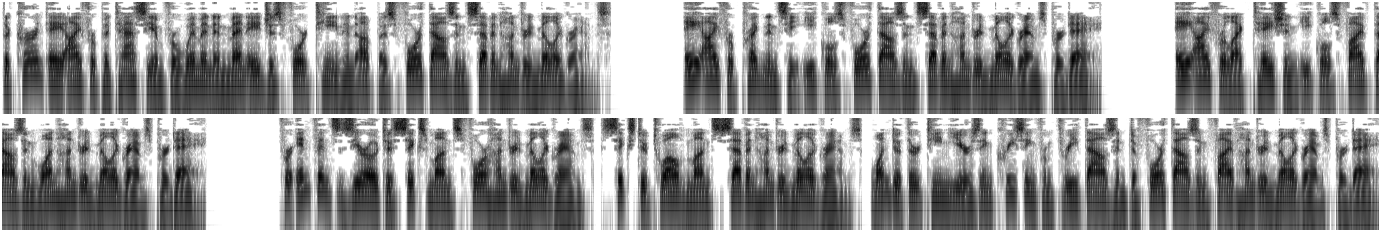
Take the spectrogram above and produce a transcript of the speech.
The current AI for potassium for women and men ages 14 and up is 4700 mg. AI for pregnancy equals 4700 mg per day. AI for lactation equals 5100 mg per day. For infants 0 to 6 months 400 mg, 6 to 12 months 700 mg, 1 to 13 years increasing from 3000 to 4500 mg per day.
